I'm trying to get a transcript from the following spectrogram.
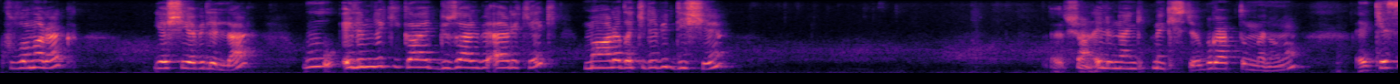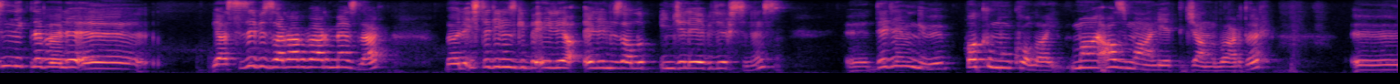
kullanarak yaşayabilirler. Bu elimdeki gayet güzel bir erkek. Mağaradaki de bir dişi. Evet, şu an elimden gitmek istiyor. Bıraktım ben onu. E, kesinlikle böyle e, ya size bir zarar vermezler. Böyle istediğiniz gibi eli, elinize alıp inceleyebilirsiniz. Ee, dediğim gibi bakımı kolay, ma az maliyetli canlılardır. Ee,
